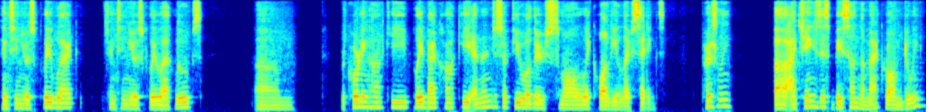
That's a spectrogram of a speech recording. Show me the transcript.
continuous playback, continuous playback loops, um, recording hotkey, playback hotkey, and then just a few other small like quality of life settings. Personally, uh, I change this based on the macro I'm doing,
